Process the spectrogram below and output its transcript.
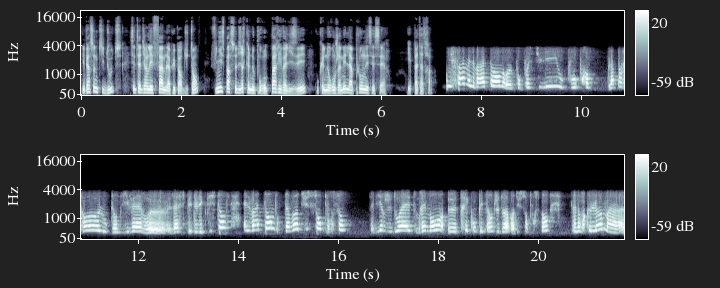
Les personnes qui doutent, c'est-à-dire les femmes la plupart du temps, finissent par se dire qu'elles ne pourront pas rivaliser ou qu'elles n'auront jamais l'aplomb nécessaire. Et patatras. Une femme, elle va attendre pour postuler ou pour prendre la parole ou dans divers euh, aspects de l'existence, elle va attendre d'avoir du 100%. C'est-à-dire, je dois être vraiment euh, très compétente, je dois avoir du 100%, alors que l'homme à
